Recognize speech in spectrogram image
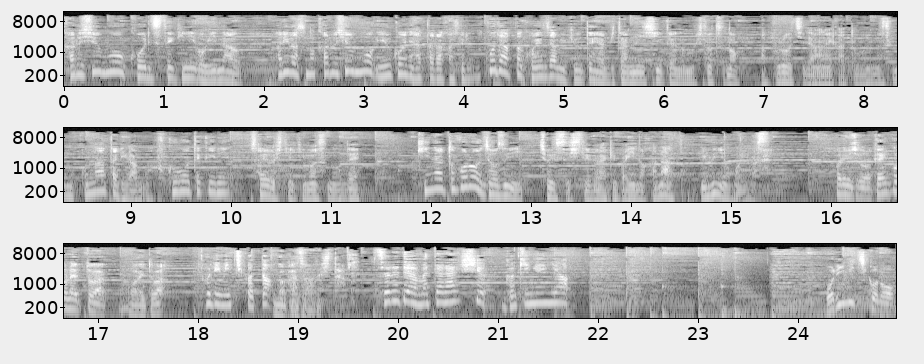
カルシウムを効率的に補うあるいはそのカルシウムを有効に働かせる。ここでやっぱりコエンザイム9点やビタミン C というのも一つのアプローチではないかと思いますけどもこの辺りが複合的に作用していきますので気になるところを上手にチョイスしていただければいいのかなというふうに思います。堀道子の健康ネットワークお相手は堀道子と野和夫でした。それではまた来週ごきげんよう。堀道子の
